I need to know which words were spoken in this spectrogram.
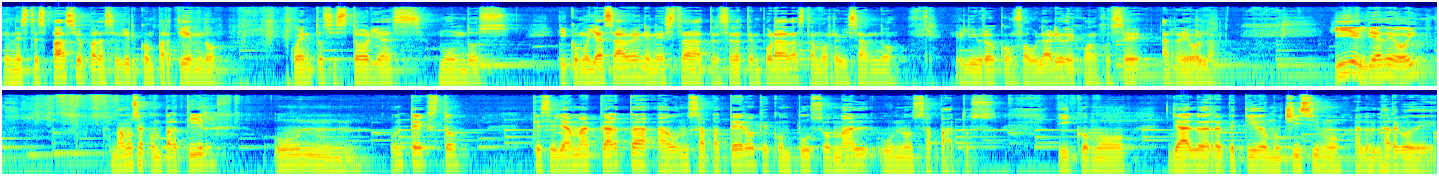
en este espacio para seguir compartiendo cuentos, historias, mundos. Y como ya saben, en esta tercera temporada estamos revisando el libro Confabulario de Juan José Arreola. Y el día de hoy vamos a compartir un, un texto que se llama Carta a un zapatero que compuso mal unos zapatos. Y como ya lo he repetido muchísimo a lo largo de,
